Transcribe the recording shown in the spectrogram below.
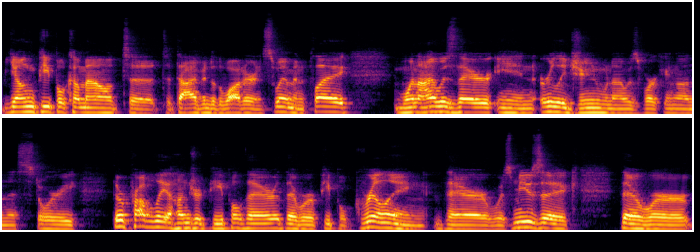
young people come out to to dive into the water and swim and play. When I was there in early June, when I was working on this story there were probably 100 people there. There were people grilling, there was music, there were,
